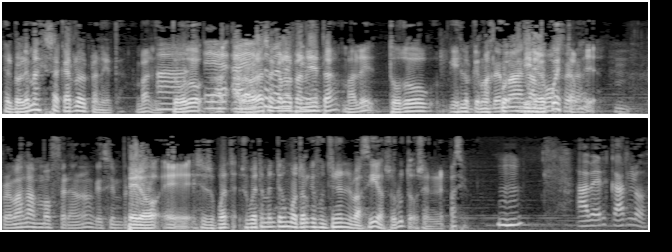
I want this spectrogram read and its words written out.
El problema es sacarlo del planeta, ¿vale? Ah, todo, eh, a, a a la hora de sacarlo del planeta, ¿vale? Todo es lo que más cu- dinero cuesta, atmósfera. vaya. Mm. El problema es la atmósfera, ¿no? Que siempre... Pero eh, se supone- supuestamente es un motor que funciona en el vacío absoluto, o sea, en el espacio. Ujú. A ver, Carlos,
